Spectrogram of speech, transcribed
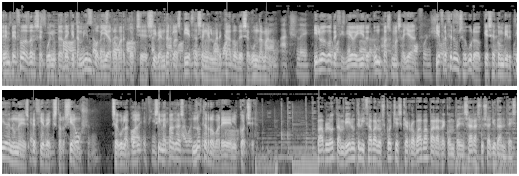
Empezó a darse cuenta de que también podía robar coches y vender las piezas en el mercado de segunda mano. Y luego decidió ir un paso más allá y ofrecer un seguro que se convirtió en una especie de extorsión, según la cual, si me pagas, no te robaré el coche. Pablo también utilizaba los coches que robaba para recompensar a sus ayudantes.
